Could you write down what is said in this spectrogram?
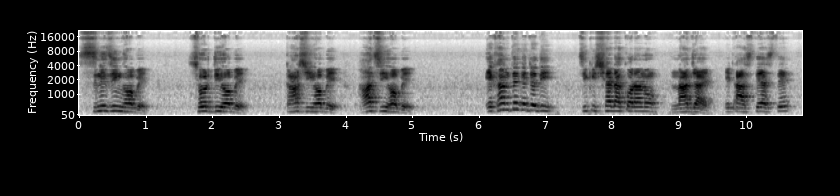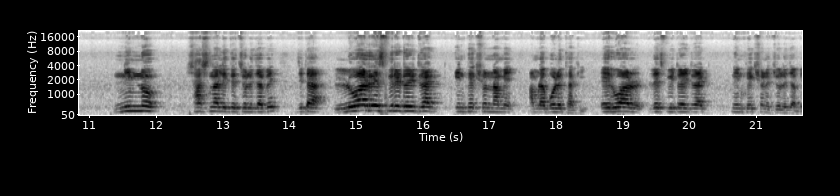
স্নিজিং হবে। সর্দি হবে, কাশি হবে হাঁচি হবে। এখান থেকে যদি চিকিৎসাটা করানো না যায়, এটা আস্তে আস্তে নিম্ন শ্বাসনালীতে চলে যাবে, যেটা লোয়ার রেসপিরেটরি ট্র্যাক্ট ইনফেকশন নামে আমরা বলে থাকি। এই লোয়ার রেসপিরেটরি ট্র্যাক্ট ইনফেকশনে চলে যাবে।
